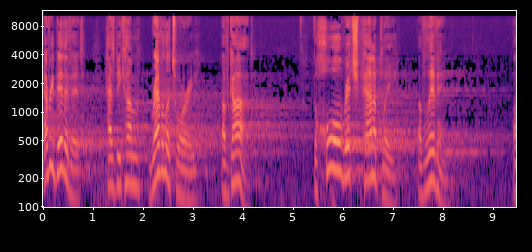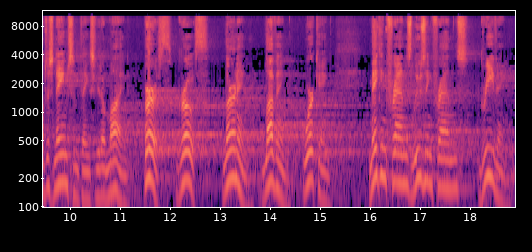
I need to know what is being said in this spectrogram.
every bit of it, has become revelatory of God. The whole rich panoply of living. I'll just name some things if you don't mind birth, growth, learning, loving, working, making friends, losing friends, grieving,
